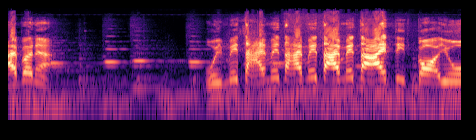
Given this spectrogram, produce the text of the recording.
ายปะเนี่ยอุ้ยไม่ตายไม่ตายไม่ตายไม่ตายติดเกาะอยู่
